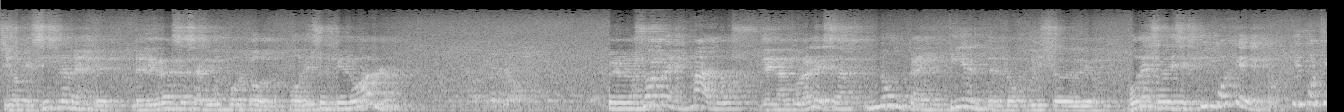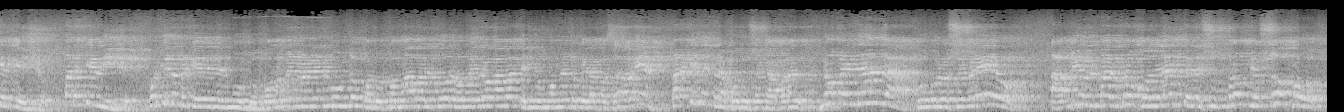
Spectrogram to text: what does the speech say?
sino que simplemente le dé gracias a Dios por todo. Por eso es que lo hablo. Pero los hombres malos de naturaleza nunca entienden los juicios de Dios. Por eso dicen, ¿y por qué esto? ¿Y por qué aquello? ¿Para qué vine? ¿Por qué no me quedé en el mundo? Por lo menos en el mundo, cuando tomaba alcohol o me drogaba, tenía un momento que la pasaba bien. ¿Para qué me trajo Dios acá? Para... No ve nada, como los hebreos. Abrió el mar rojo delante de sus propios ojos,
